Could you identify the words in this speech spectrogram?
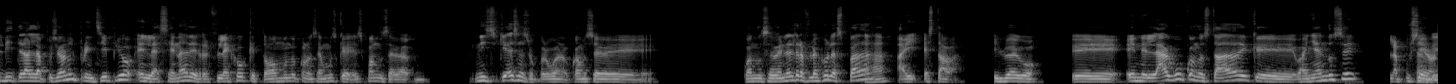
Literal, la pusieron al principio en la escena de reflejo que todo el mundo conocemos que es cuando se ve. Ni siquiera es eso, pero bueno, cuando se ve. Cuando se ve en el reflejo de la espada, Ajá. ahí estaba. Y luego, eh, en el lago, cuando estaba de que bañándose, la pusieron.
